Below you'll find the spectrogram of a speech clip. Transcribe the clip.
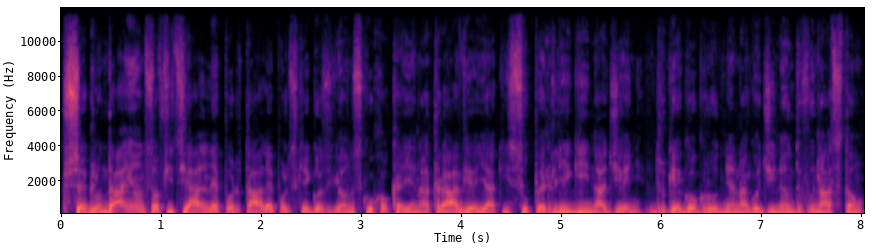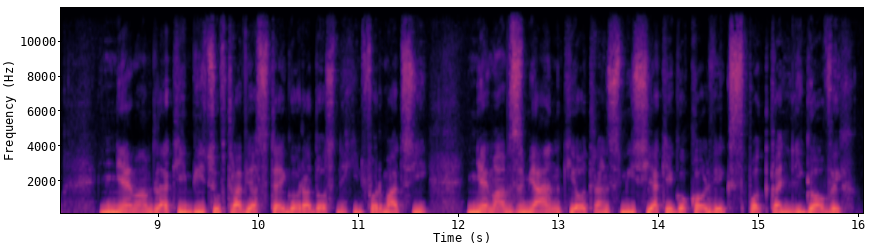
Przeglądając oficjalne portale Polskiego Związku Hokeja na Trawie, jak i Superligi na dzień 2 grudnia na godzinę 12, nie mam dla kibiców trawiastego radosnych informacji. Nie ma wzmianki o transmisji jakiegokolwiek spotkań ligowych.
